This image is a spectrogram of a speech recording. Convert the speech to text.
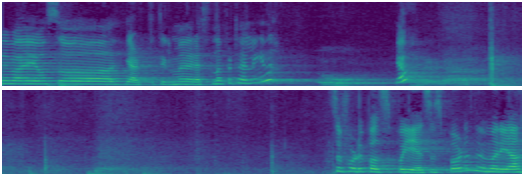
Med meg og så hjelpe til med resten av fortellingen? da? Ja. Så får du passe på Jesusbarnet du, Maria.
